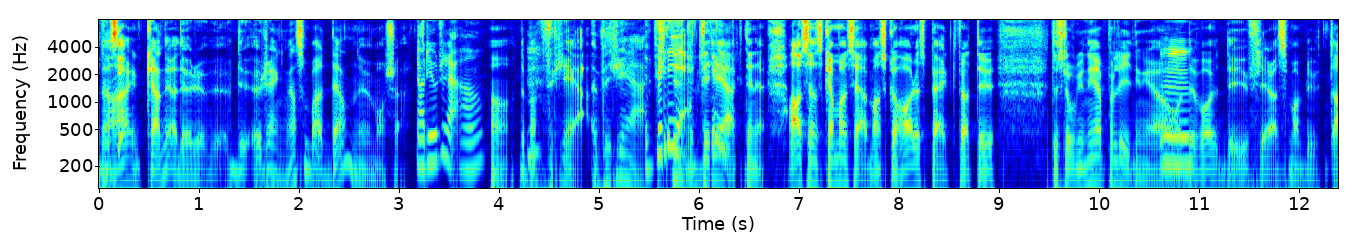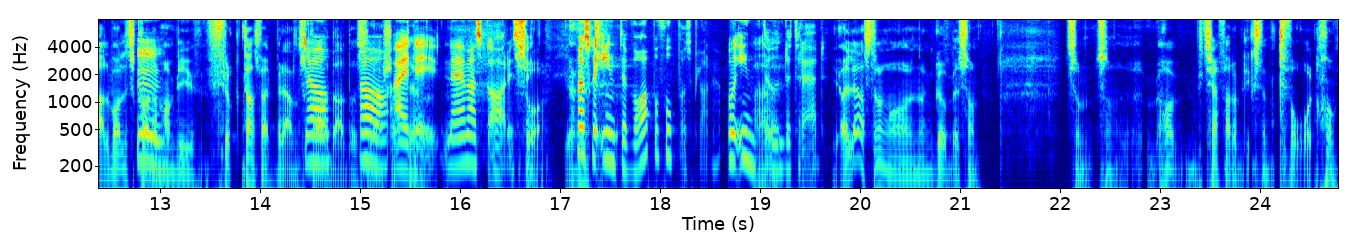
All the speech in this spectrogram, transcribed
Vi får se. Nej, kan jag, det, det regnar som bara den nu i morse. Ja, det gjorde det. Ja. Ja, det bara vrä, vräkte, Vräkte ner. vräkte ner. Ja, sen ska man säga att man ska ha respekt för att det, det slog ner på Lidingö och Mm. det, var, det är ju flera som har blivit allvarligt skadade. Mm. Man blir ju fruktansvärt Ja, brännskadad och sådär. ja så nej, det- det, nej, man ska ha respekt. så. Man ska inte vara på fotbollsplanen och inte Nej. under träd. jag läste någon gång om någon gubbe som som, som har träffat blixten två gånger.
